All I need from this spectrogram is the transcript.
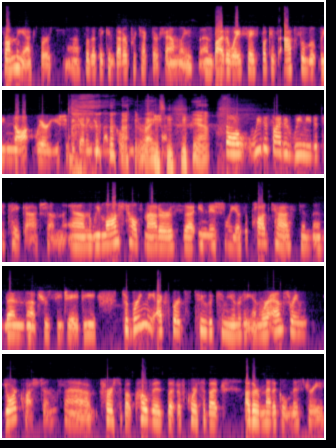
from the experts uh, so that they can better protect their families. And by the way, Facebook is absolutely not where you should be getting your medical information. right. yeah. So we decided we needed to take action. And we launched Health Matters uh, initially as a podcast and, and then uh, through CJAD to bring the experts to the community. And we're answering your questions, uh, first about COVID, but of course about other medical mysteries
